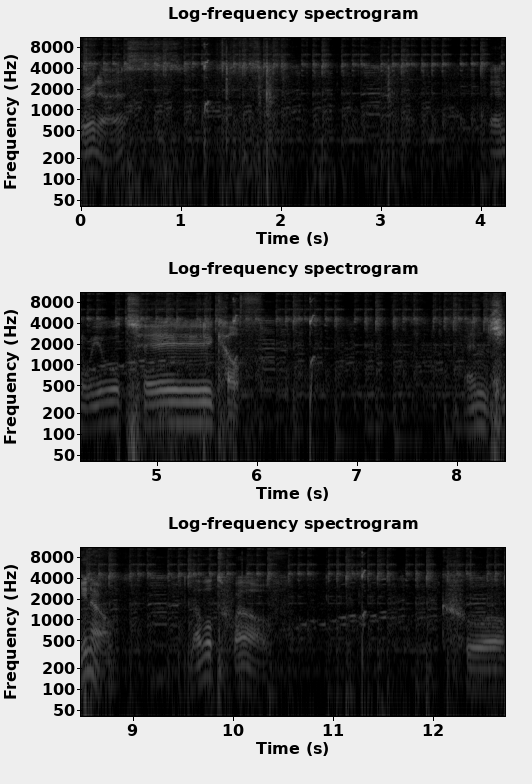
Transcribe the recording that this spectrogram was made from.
Very nice. And we will take health. And Geno, Level 12. Cool.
